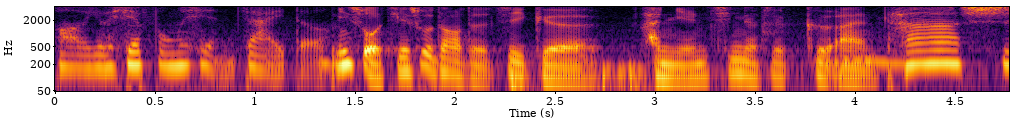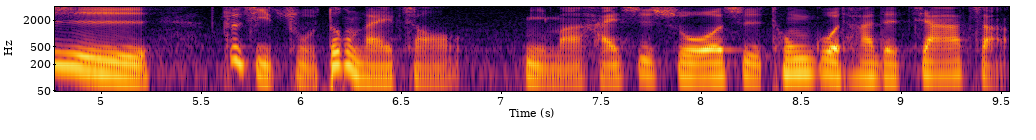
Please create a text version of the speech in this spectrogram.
呃，有些风险在的？你所接触到的这个很年轻的这个个案，他是自己主动来找你吗？还是说是通过他的家长？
